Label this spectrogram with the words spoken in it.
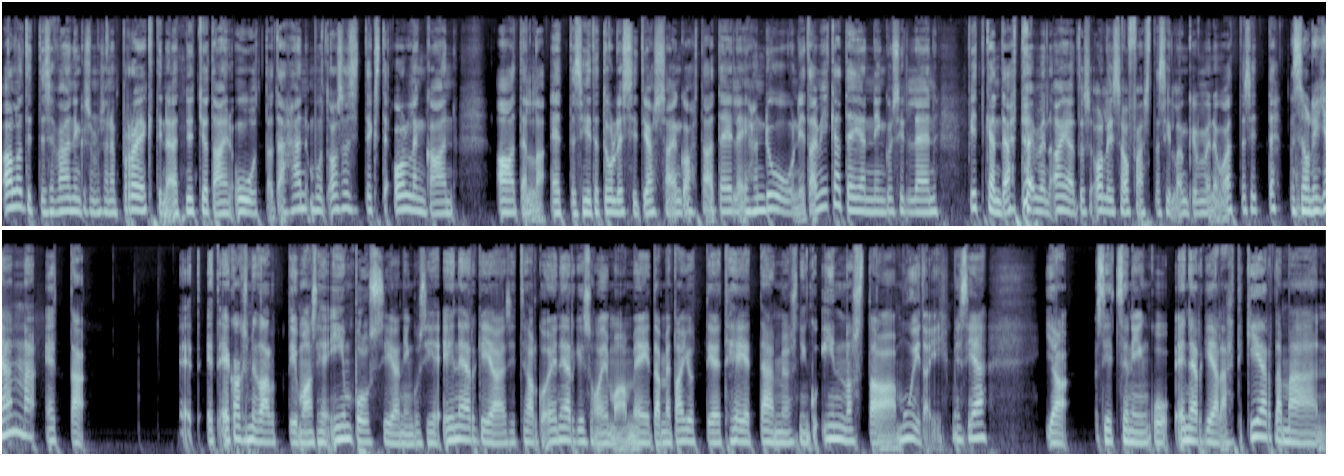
aloititte se vähän niin kuin semmoisena projektina, että nyt jotain uutta tähän, mutta osasitteko te ollenkaan ajatella, että siitä tulisi sitten jossain kohtaa teille ihan duuni? Tai mikä teidän niin kuin silleen pitkän tähtäimen ajatus oli sofasta silloin kymmenen vuotta sitten? Se oli jännä, että et, et ekaksi me tarvittiin vaan siihen impulssia ja niin siihen energiaa ja sitten se alkoi energisoimaan meitä. Me tajuttiin, että hei, että tämä myös niin kuin innostaa muita ihmisiä ja sitten se niin kuin energia lähti kiertämään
